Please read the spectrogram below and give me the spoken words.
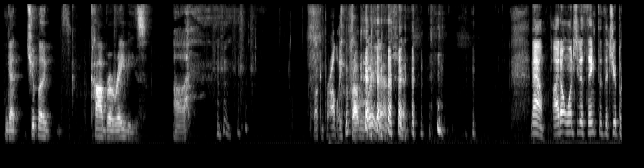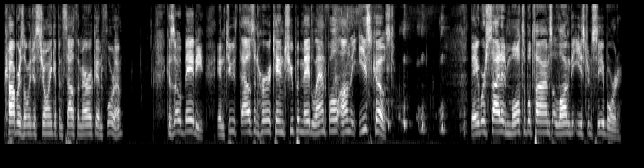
You got chupa cabra rabies. Uh, Fucking probably. probably, yeah. Now, I don't want you to think that the chupacabra is only just showing up in South America and Florida. Because, oh baby, in 2000, Hurricane Chupa made landfall on the East Coast. they were sighted multiple times along the eastern seaboard.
